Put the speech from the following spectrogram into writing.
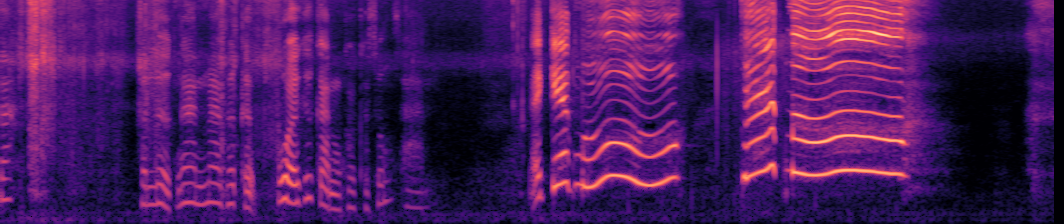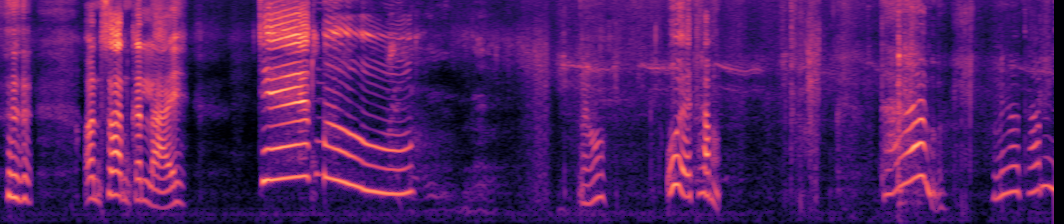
ซะเพิ่นเลิกงานมากเพิ่นก็ป่วยคือกันข้อยก็สงสาร ไอ้เก๊กหมูเจ๊กหมูอ่อนซ่อนกันหลายเจ๊กหมูเอาอุ้ยไอ้ทำ ทำไม่เอาทำ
